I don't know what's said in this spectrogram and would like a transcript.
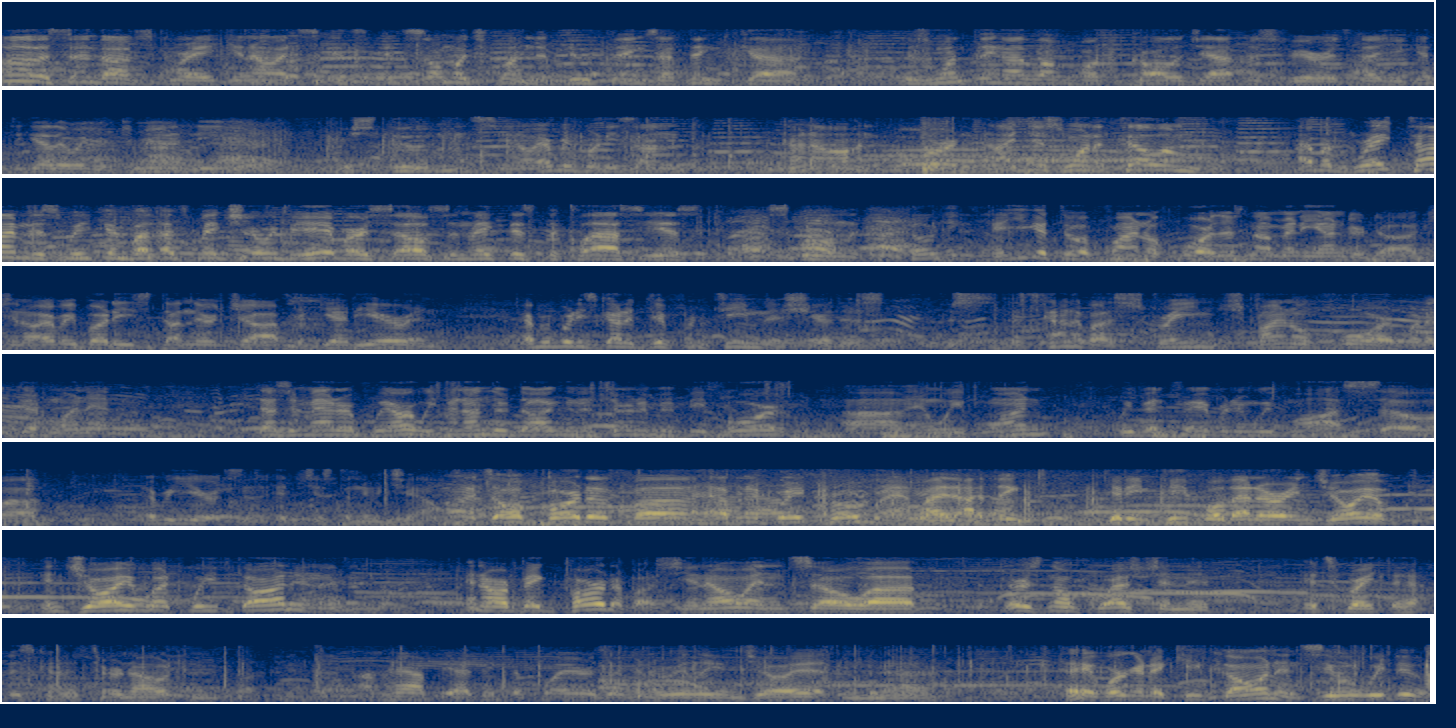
Oh, the send-off's great. You know, it's it's it's so much fun to do things. I think uh, there's one thing I love about the college atmosphere is that you get together with your community, your, your students. You know, everybody's on kind of on board. And I just want to tell them, have a great time this weekend, but let's make sure we behave ourselves and make this the classiest school in the country. And you get to a Final Four, there's not many underdogs. You know, everybody's done their job to get here, and everybody's got a different team this year. There's, there's it's kind of a strange Final Four, but a good one. And doesn't matter if we are. We've been underdogged in a tournament before, uh, and we've won. We've been favored and we've lost. So. Uh, every year it's, a, it's just a new challenge. It's all part of uh, having a great program. I, I think getting people that are enjoy enjoy what we've done and, and are a big part of us, you know. And so uh, there's no question that it's great to have this kind of turnout, and I'm happy. I think the players are going to really enjoy it, and uh, hey, we're going to keep going and see what we do.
